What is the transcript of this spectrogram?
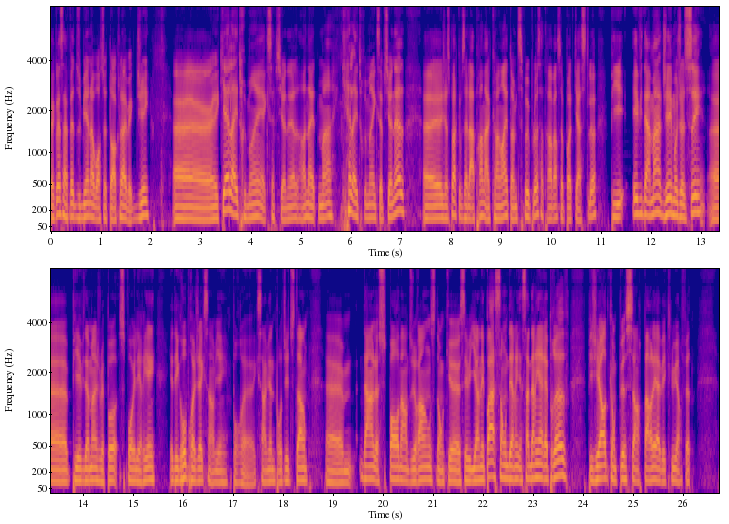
Fait que là, ça fait du bien d'avoir ce talk-là avec Jay. Euh, quel être humain exceptionnel, honnêtement. Quel être humain exceptionnel. Euh, j'espère que vous allez apprendre à le connaître un petit peu plus à travers ce podcast-là. Puis évidemment, Jay, moi je le sais. euh, puis évidemment, je vais pas spoiler rien. Il y a des gros projets qui s'en viennent pour, viennent pour Jay du Temple dans le sport d'endurance. Donc, il en est pas à son sa dernière épreuve. Puis j'ai hâte qu'on puisse en reparler avec lui, en fait.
